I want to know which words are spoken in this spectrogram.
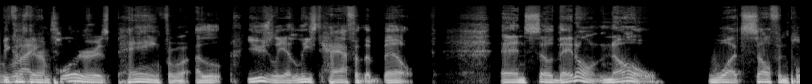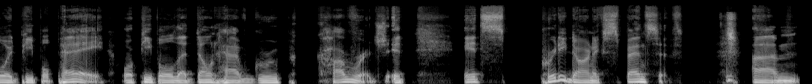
because right. their employer is paying for a, usually at least half of the bill, and so they don't know what self-employed people pay or people that don't have group coverage. It it's pretty darn expensive. Um,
